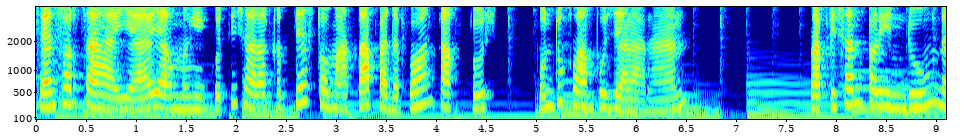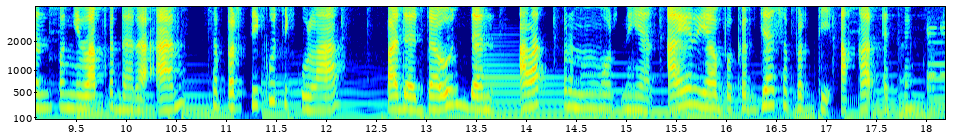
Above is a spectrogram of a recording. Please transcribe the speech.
sensor cahaya yang mengikuti cara kerja stomata pada pohon kaktus untuk lampu jalanan, lapisan pelindung dan pengilap kendaraan seperti kutikula pada daun dan alat pemurnian air yang bekerja seperti akar eceng.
